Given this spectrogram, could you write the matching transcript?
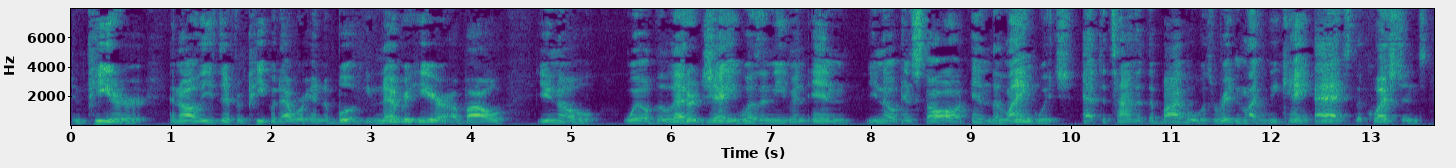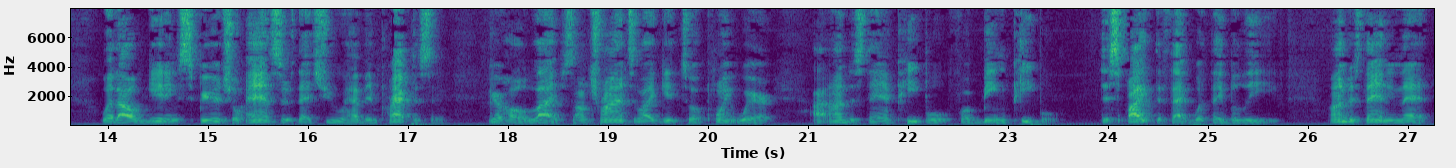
and Peter and all these different people that were in the book. You never hear about, you know, well the letter J wasn't even in, you know, installed in the language at the time that the Bible was written. Like we can't ask the questions without getting spiritual answers that you have been practicing your whole life. So I'm trying to like get to a point where I understand people for being people, despite the fact what they believe. Understanding that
